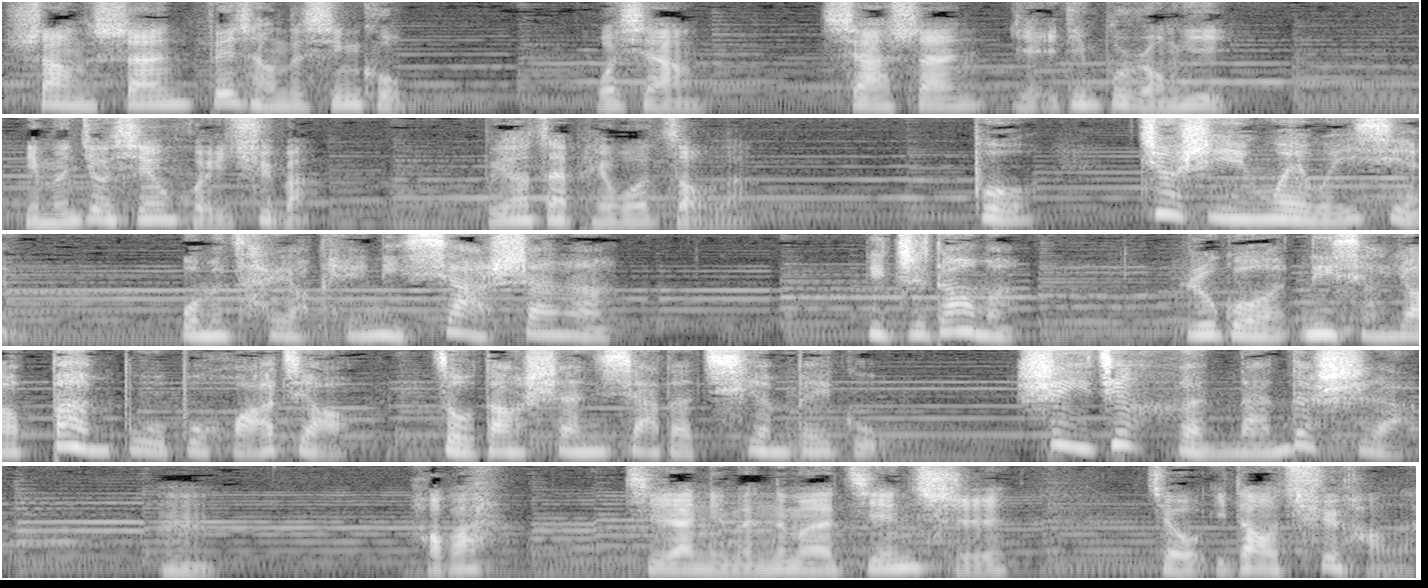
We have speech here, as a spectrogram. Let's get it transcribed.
上山非常的辛苦，我想下山也一定不容易。你们就先回去吧，不要再陪我走了。不，就是因为危险，我们才要陪你下山啊！你知道吗？如果你想要半步不滑脚走到山下的千杯谷，是一件很难的事啊。嗯，好吧，既然你们那么坚持，就一道去好了。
